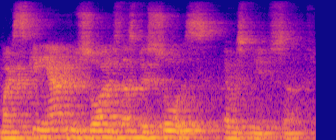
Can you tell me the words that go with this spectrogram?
mas quem abre os olhos das pessoas é o Espírito Santo.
